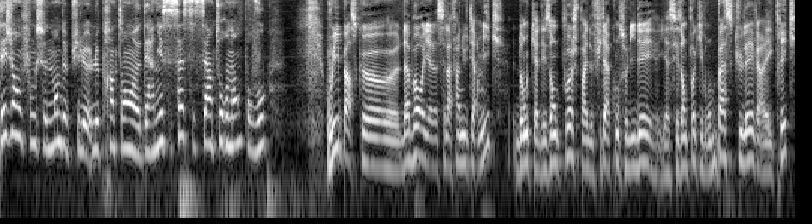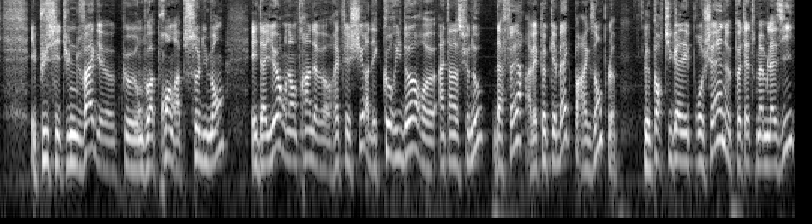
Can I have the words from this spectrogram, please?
déjà en fonctionnement depuis le, le printemps dernier. Ça, c'est un tournant pour vous? Oui, parce que euh, d'abord, c'est la fin du thermique. Donc, il y a des emplois, je parlais de filière consolidée, il y a ces emplois qui vont basculer vers l'électrique. Et puis, c'est une vague euh, qu'on doit prendre absolument. Et d'ailleurs, on est en train de réfléchir à des corridors euh, internationaux d'affaires avec le Québec, par exemple, le Portugal l'année prochaine, peut-être même l'Asie,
